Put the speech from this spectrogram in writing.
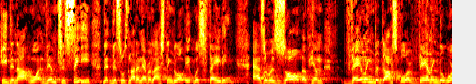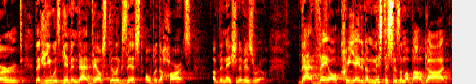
he did not want them to see that this was not an everlasting glow. It was fading. As a result of him veiling the gospel or veiling the word that he was given, that veil still exists over the hearts of the nation of Israel. That veil created a mysticism about God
